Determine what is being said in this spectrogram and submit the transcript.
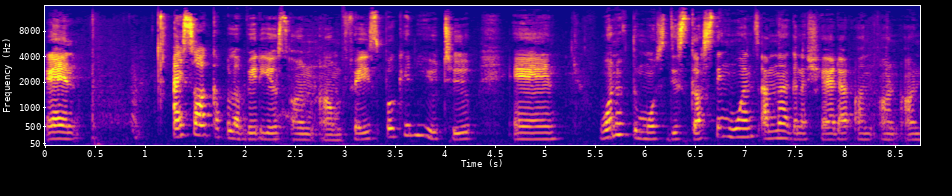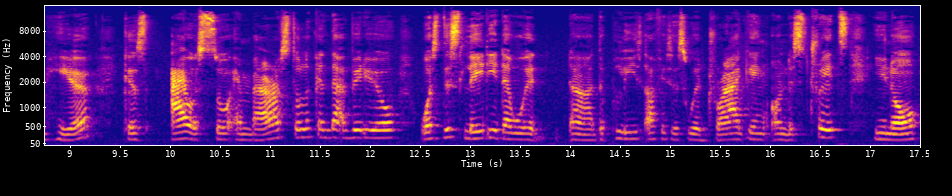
And I saw a couple of videos on um, Facebook and YouTube and one of the most disgusting ones i'm not gonna share that on on on here because i was so embarrassed to look at that video was this lady that would uh, the police officers were dragging on the streets you know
